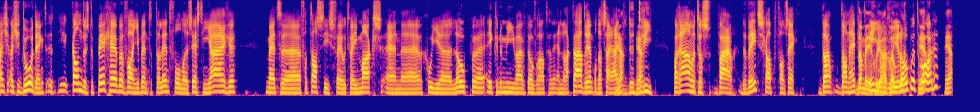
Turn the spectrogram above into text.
als, je, als je doordenkt, je kan dus de pech hebben van je bent een talentvolle 16-jarige met eh, fantastisch VO2 max en eh goede loopeconomie waar we het over hadden en lactaatdrempel. Dat zijn eigenlijk Ja, de ja. drie parameters waar de wetenschap van zegt. Dan, dan heb je Dan het in je om goede loper te worden. ja.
